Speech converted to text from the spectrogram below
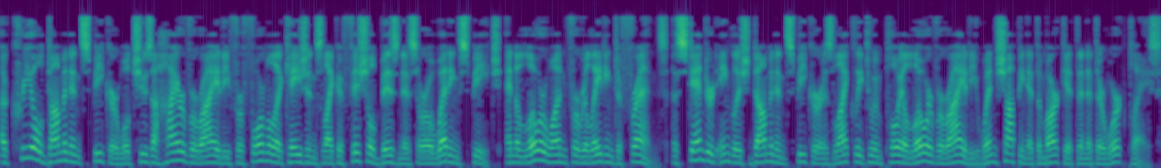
A Creole-dominant speaker will choose a higher variety for formal occasions like official business or a wedding speech, and a lower one for relating to friends. A standard English-dominant speaker is likely to employ a lower variety when shopping at the market than at their workplace.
